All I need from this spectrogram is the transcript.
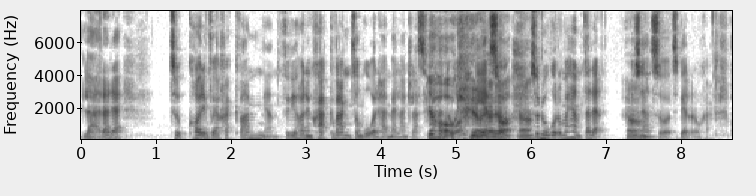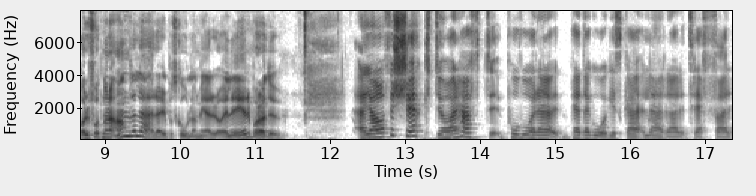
lärare så Karin får jag schackvagnen? För vi har en schackvagn som går här mellan klassrummen. Jaha, Det ja, ja, så. ja, så då går de och hämtar den. Och sen så spelar de schack. har du fått några andra lärare på skolan med dig då? Eller är det bara du? Ja, Jag har försökt. Jag har haft på våra pedagogiska lärarträffar,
